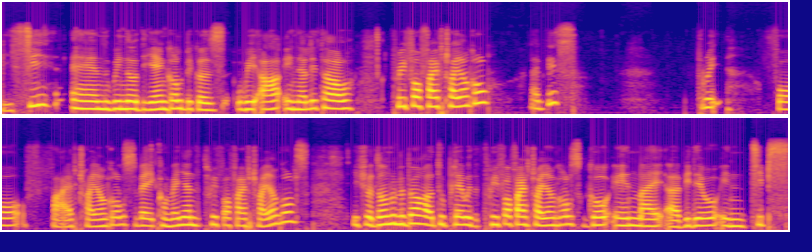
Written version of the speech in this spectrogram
BC, and we know the angle because we are in a little 3, 4, 5 triangle, like this. 3, 4, 5 triangles, very convenient 3, 4, 5 triangles. If you don't remember how to play with the three, four, five triangles, go in my uh, video in tips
